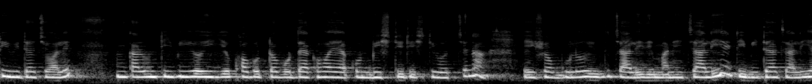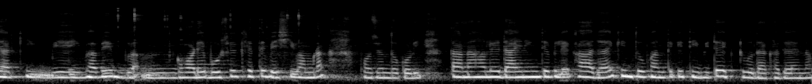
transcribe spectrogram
টিভিটা চলে কারণ টিভি ওই যে খবর টবর দেখা হয় এখন বৃষ্টি টিষ্টি হচ্ছে না এই সবগুলো চালিয়ে মানে চালিয়ে টিভিটা চালিয়ে আর কি এইভাবে ঘরে বসে খেতে বেশি আমরা পছন্দ করি। তা না হলে ডাইনিং টেবিলে খাওয়া যায় কিন্তু ওখান থেকে টিভিটা একটুও দেখা যায় না।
